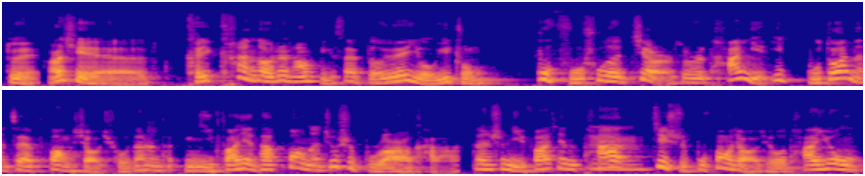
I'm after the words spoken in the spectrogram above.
对，而且可以看到这场比赛，德约有一种。不服输的劲儿，就是他也一不断的在放小球，但是他你发现他放的就是不如阿尔卡拉，但是你发现他即使不放小球，他用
